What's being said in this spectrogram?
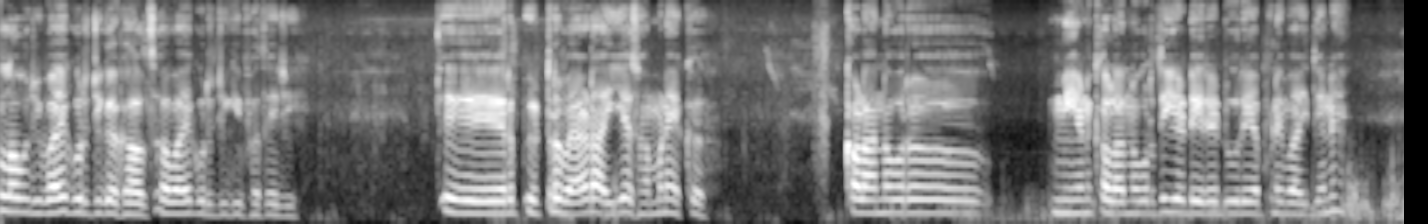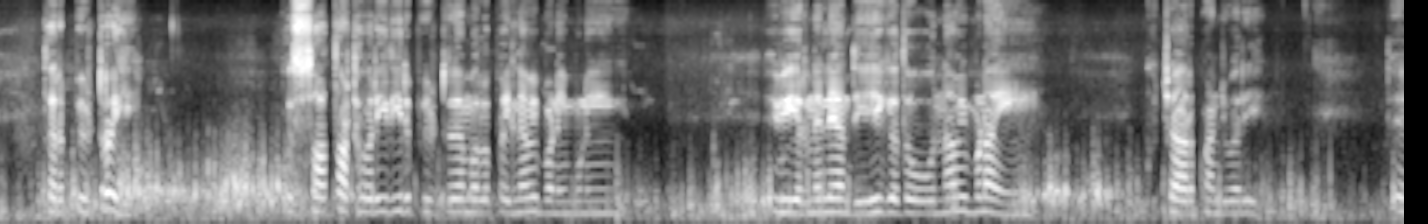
ਲਓ ਜੀ, ਵਾਹਿਗੁਰੂ ਜੀ ਕਾ ਖਾਲਸਾ, ਵਾਹਿਗੁਰੂ ਜੀ ਕੀ ਫਤਿਹ ਜੀ। ਤੇ ਰਿਪੀਟਰ ਵੈੜ ਆਈ ਹੈ ਸਾਹਮਣੇ ਇੱਕ। ਕਲਾਨੌਰ ਮੇਨ ਕਲਾਨੌਰ ਦੀ ਇਹ ਡੇਰੇ ਡੂਰੇ ਆਪਣੇ ਵੱਜਦੇ ਨੇ। ਤੇ ਰਿਪੀਟਰ ਹੀ ਕੋਈ 7-8 ਵਾਰੀ ਦੀ ਰਿਪੀਟਰ ਹੈ ਮਤਲਬ ਪਹਿਲਾਂ ਵੀ ਬਣੀ ਬੁਣੀ ਵੀਰ ਨੇ ਲਿਆਂਦੀ ਸੀ ਕਿਤੋਂ ਉਹਨਾਂ ਵੀ ਬਣਾਈ ਸੀ। ਕੋਈ 4-5 ਵਾਰੀ। ਤੇ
